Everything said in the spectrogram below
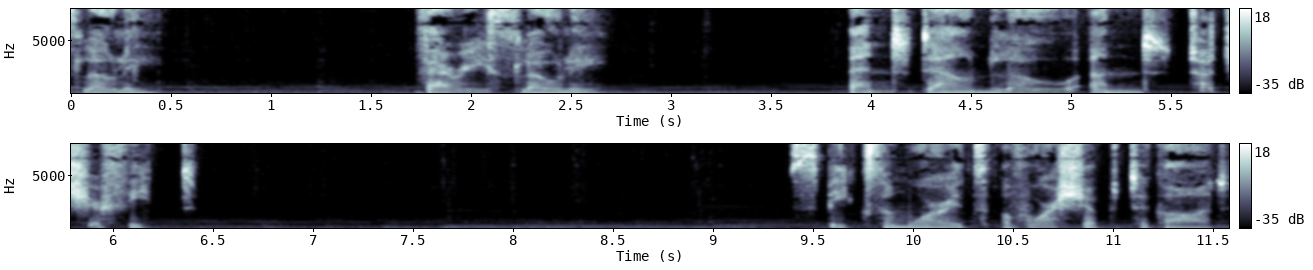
Slowly, very slowly, bend down low and touch your feet. Speak some words of worship to God.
